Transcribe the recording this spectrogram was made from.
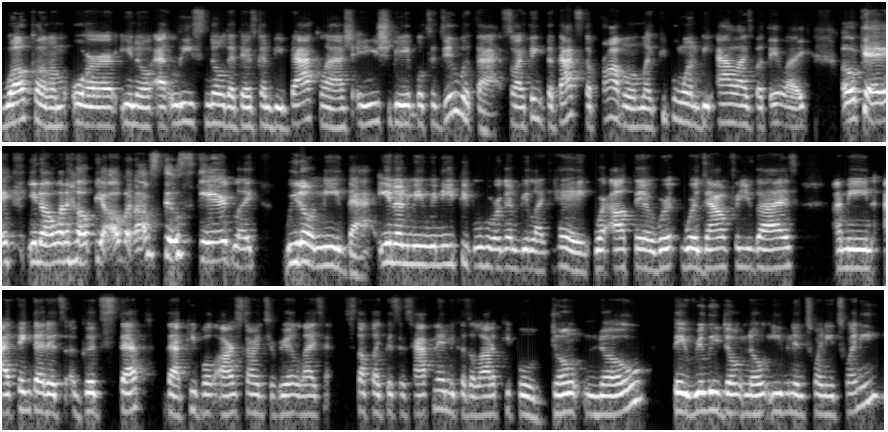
welcome or you know at least know that there's going to be backlash and you should be able to deal with that. So i think that that's the problem. Like people want to be allies but they're like okay you know i want to help y'all but i'm still scared. Like we don't need that. You know what i mean? We need people who are going to be like hey we're out there. We're, we're down for you guys. I mean, I think that it's a good step that people are starting to realize stuff like this is happening because a lot of people don't know. They really don't know even in 2020.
